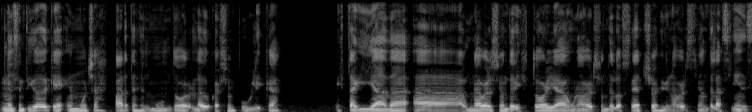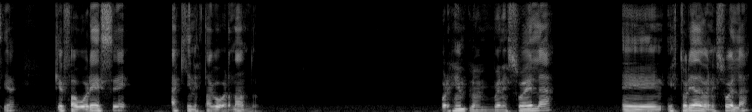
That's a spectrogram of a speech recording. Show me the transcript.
En el sentido de que en muchas partes del mundo la educación pública está guiada a una versión de la historia, una versión de los hechos y una versión de la ciencia que favorece a quien está gobernando. Por ejemplo, en Venezuela, en Historia de Venezuela,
